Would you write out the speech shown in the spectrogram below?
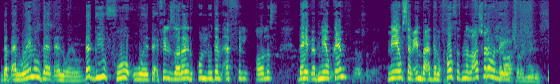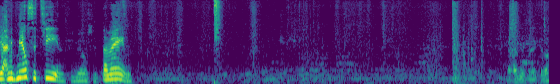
ده بالوانه وده بالوانه ده جيوب فوق وتقفيل زراير كله ده مقفل خالص. ده يبقى ب 100 وكام 170 170 بعد الخصم من العشرة ولا في إيه؟ 10 جنيه. يعني ب 160 في 160 تمام. حاجة زي كده؟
